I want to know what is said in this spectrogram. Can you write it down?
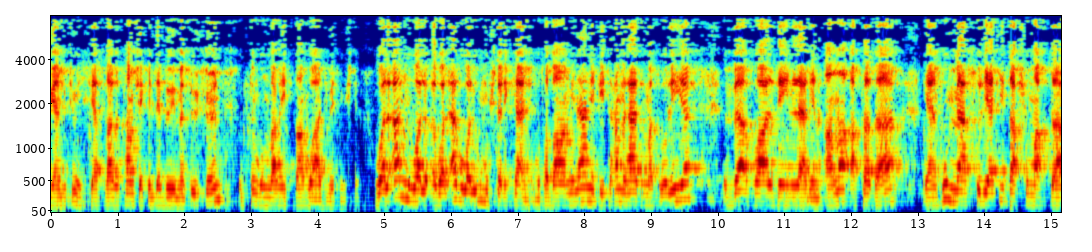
yəni bütün hissiyatları tam şəkildə böyüməsi üçün bütün bunları İslam vacib etmişdir. Vəl-əb vəl-üm müştərikəni mutadaminəni fi təhammül hədil məsuliyyə və valideynlər, yəni ana, ata da yəni bu məsuliyyəti daşımaqda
